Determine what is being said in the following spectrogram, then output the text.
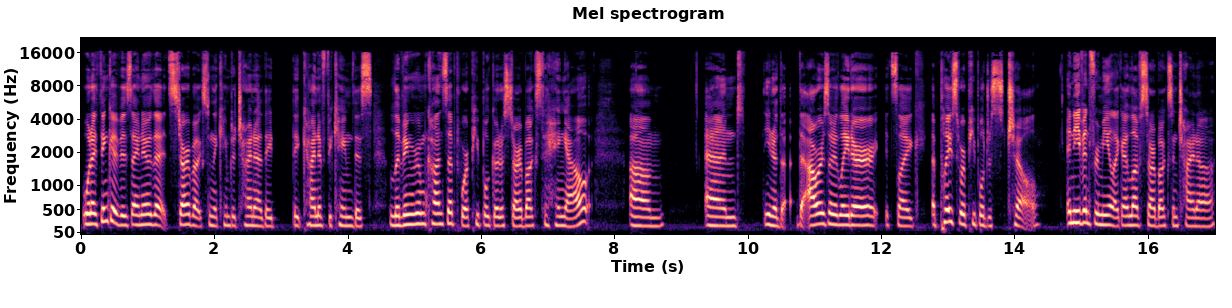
what I think of is I know that Starbucks, when they came to China, they they kind of became this living room concept where people go to Starbucks to hang out. Um, and you know the the hours are later. It's like a place where people just chill. And even for me, like I love Starbucks in China.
